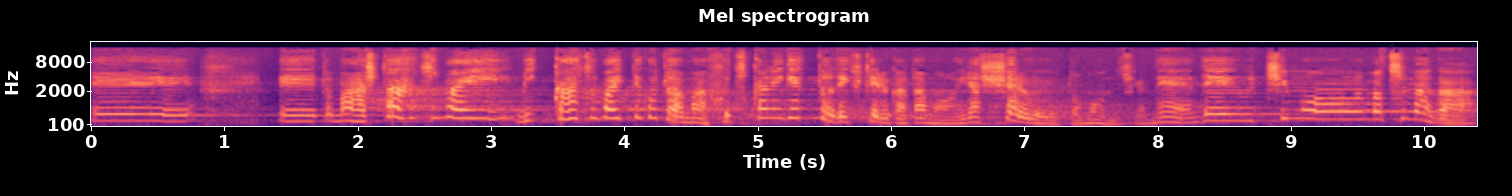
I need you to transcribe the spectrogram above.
えー、えー、と、まあ、明日発売、3日発売ってことは、まあ、2日にゲットできてる方もいらっしゃると思うんですよね。で、うちも、まあ、妻が、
